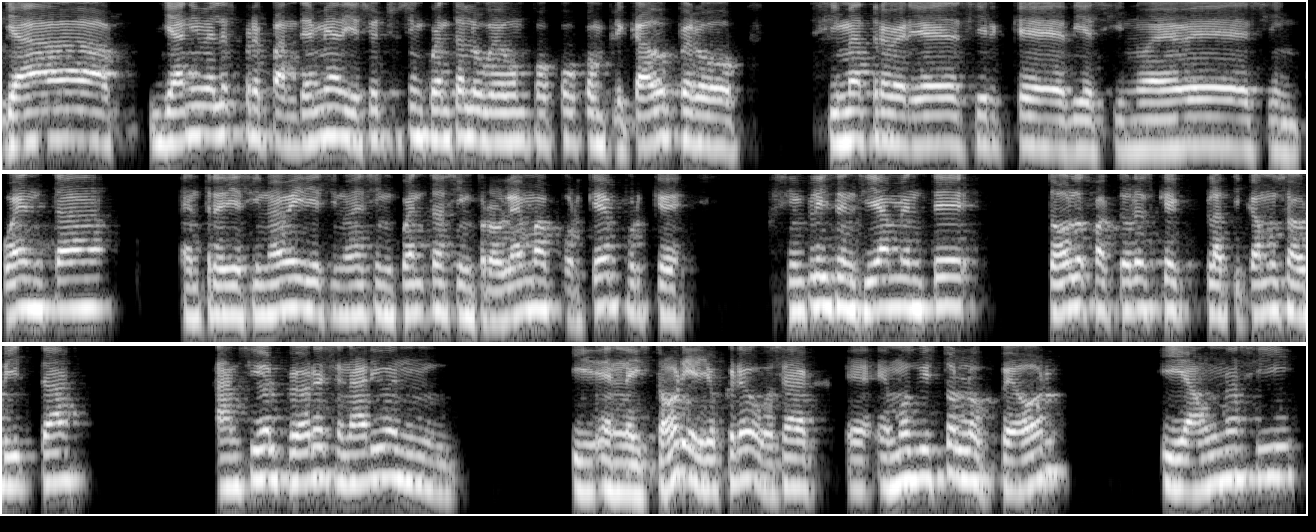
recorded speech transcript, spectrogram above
ya, ya a niveles prepandemia, 18.50 lo veo un poco complicado, pero sí me atrevería a decir que 19.50, entre 19 y 19.50 sin problema. ¿Por qué? Porque simple y sencillamente todos los factores que platicamos ahorita han sido el peor escenario en, en la historia, yo creo. O sea, eh, hemos visto lo peor y aún así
